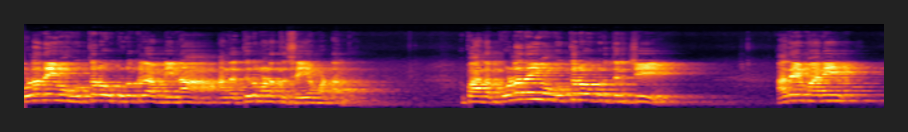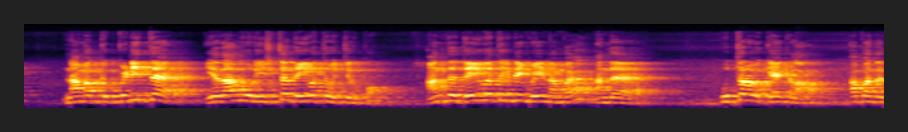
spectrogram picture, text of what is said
குலதெய்வம் உத்தரவு கொடுக்கல அப்படின்னா அந்த திருமணத்தை செய்ய மாட்டாங்க. இப்போ அந்த குலதெய்வம் உத்தரவு கொடுத்துருச்சு. அதே மாதிரி நமக்கு பிடித்த ஏதாவது ஒரு இஷ்ட தெய்வத்தை வச்சுருப்போம். அந்த தெய்வத்துக்கிட்டையும் போய் நம்ம அந்த உத்தரவை கேட்கலாம். அப்போ அந்த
